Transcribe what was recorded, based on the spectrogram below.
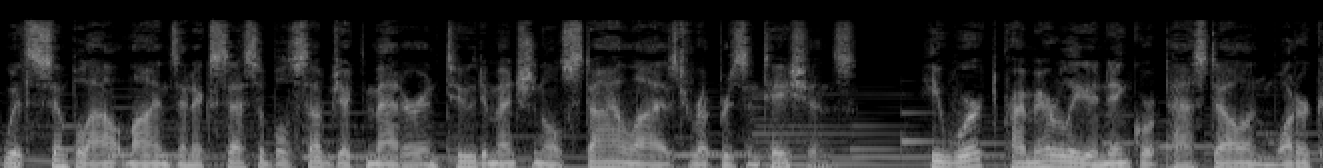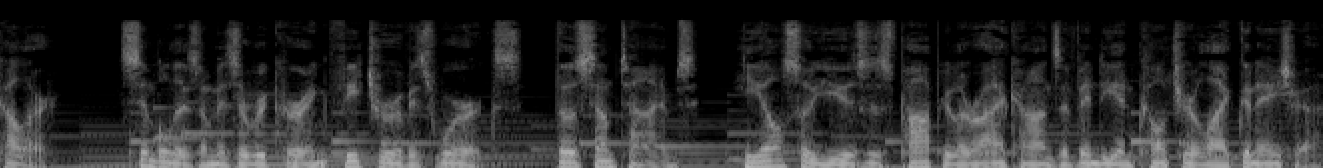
with simple outlines and accessible subject matter and two-dimensional stylized representations. He worked primarily in ink or pastel and watercolor. Symbolism is a recurring feature of his works, though sometimes, he also uses popular icons of Indian culture like Ganesha.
